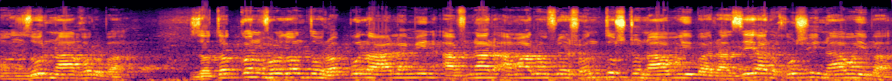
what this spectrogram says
মঞ্জুর না করবা যতক্ষণ পর্যন্ত রব্বুল আলমিন আপনার আমার উপরে সন্তুষ্ট না হইবা রাজি আর খুশি না হইবা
